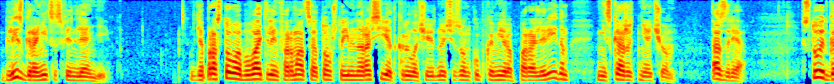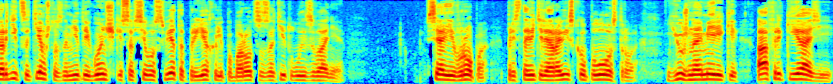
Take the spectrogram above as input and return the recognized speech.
близ границы с Финляндией. Для простого обывателя информация о том, что именно Россия открыла очередной сезон Кубка мира по ралли-рейдам, не скажет ни о чем. А зря. Стоит гордиться тем, что знаменитые гонщики со всего света приехали побороться за титулы и звания. Вся Европа, представители Аравийского полуострова, Южной Америки, Африки и Азии,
